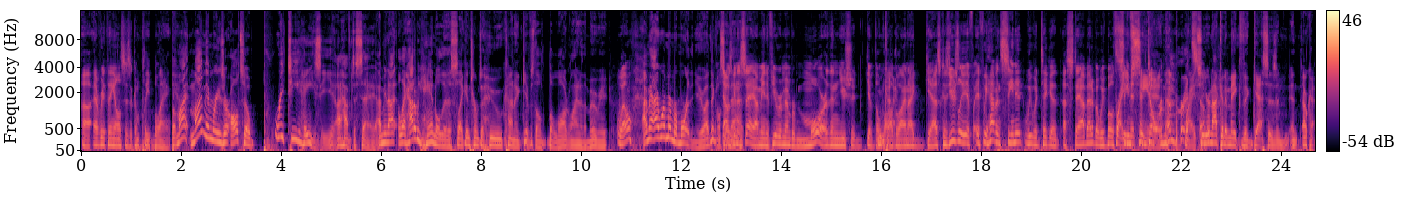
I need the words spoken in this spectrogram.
Uh, everything else is a complete blank. but my my memories are also pretty hazy. I have to say. I mean, I like how do we handle this? Like in terms of who kind of gives the the log line of the movie. well, I mean, I remember more than you. I think I'll say I was going to say, I mean, if you remember more, then you should give the log line, I guess. Because usually, if, if we haven't seen it, we would take a, a stab at it, but we've both Right, seen it seen and don't remember it. Right, so, you're not going to make the guesses and, and okay.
